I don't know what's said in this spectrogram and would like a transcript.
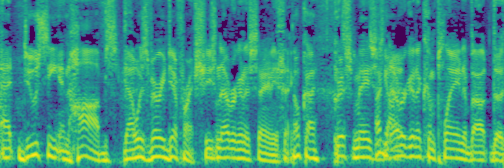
at Ducey and Hobbs, that was very different. She's never going to say anything. Okay. Kris Mayes is never going to complain about the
